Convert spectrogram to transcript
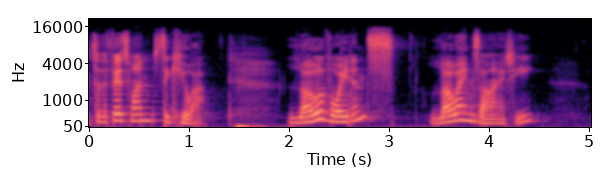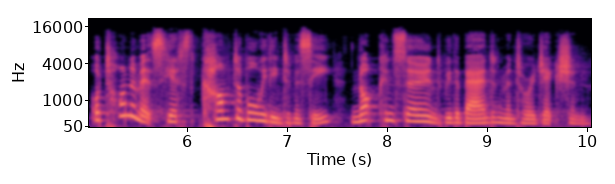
So, the first one secure, low avoidance, low anxiety, autonomous yet comfortable with intimacy, not concerned with abandonment or rejection.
